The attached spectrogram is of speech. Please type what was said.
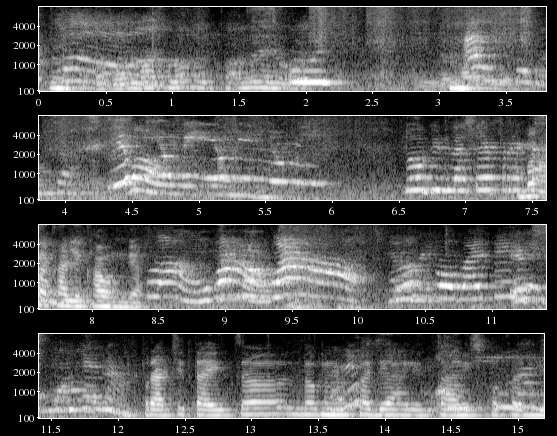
दोघींना सेपरेट बसा खाली खाऊन घ्या. प्राचीताईचं लग्न कधी आहे? तारीख पकडली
